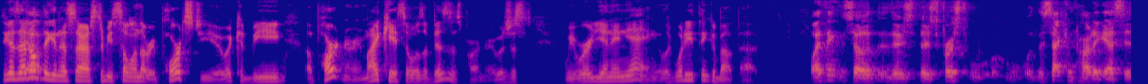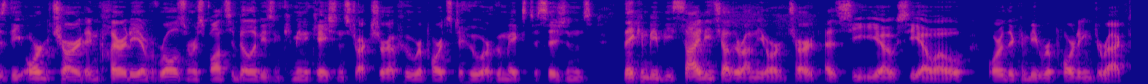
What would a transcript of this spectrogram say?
Because I yeah. don't think it necessarily has to be someone that reports to you. It could be a partner. In my case, it was a business partner. It was just we were yin and yang. Like what do you think about that? Well, I think so. There's there's first the second part, I guess, is the org chart and clarity of roles and responsibilities and communication structure of who reports to who or who makes decisions. They can be beside each other on the org chart as CEO, COO, or there can be reporting direct.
